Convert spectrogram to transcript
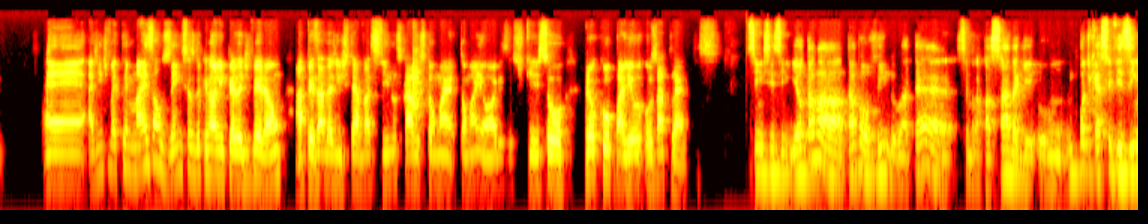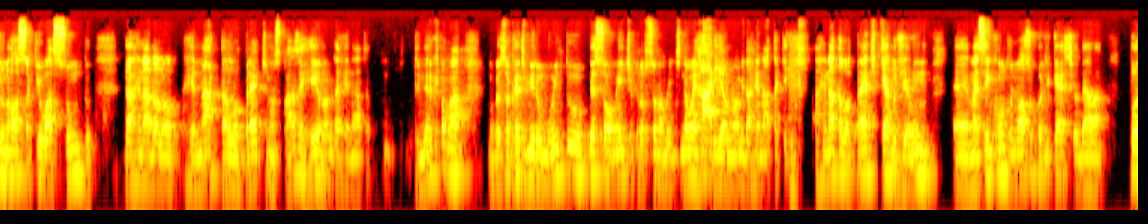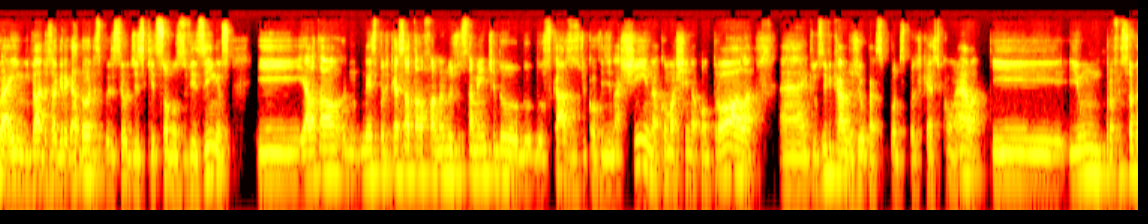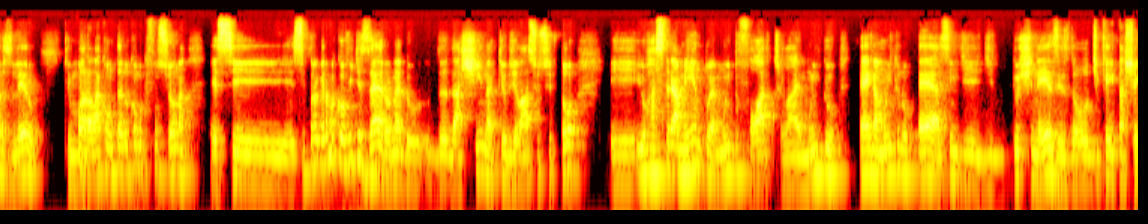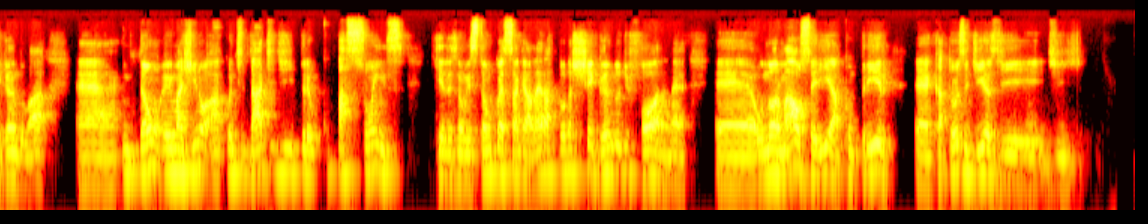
é, a gente vai ter mais ausências do que na Olimpíada de Verão, apesar da gente ter a vacina, os casos estão maiores. Acho que isso preocupa ali os atletas. Sim, sim, sim. E eu estava tava ouvindo até semana passada Gui, um, um, podcast vizinho nosso aqui, o assunto da Renata, Renata Lopretti. Nós quase errei o nome da Renata. Primeiro que é uma, uma pessoa que admiro muito pessoalmente e profissionalmente. Não erraria o nome da Renata aqui. A Renata Lopretti, que é do G1, é, mas você encontra o nosso podcast o dela por aí em vários agregadores, por isso eu disse que somos vizinhos, e ela estava, nesse podcast, ela estava falando justamente do, do, dos casos de Covid na China, como a China controla, é, inclusive Carlos Gil participou desse podcast com ela, e, e um professor brasileiro que mora lá contando como que funciona esse, esse programa Covid Zero, né, do, da China, que o Dilácio citou, e, e, o rastreamento é muito forte lá, é muito pega muito no pé assim de, de dos chineses ou de quem está chegando lá. É, então eu imagino a quantidade de preocupações que eles não estão com essa galera toda chegando de fora, né? É, o normal seria cumprir é, 14 dias de, de,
